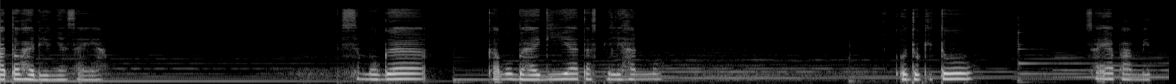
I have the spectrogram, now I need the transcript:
atau hadirnya saya. Semoga kamu bahagia atas pilihanmu. Untuk itu, saya pamit.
